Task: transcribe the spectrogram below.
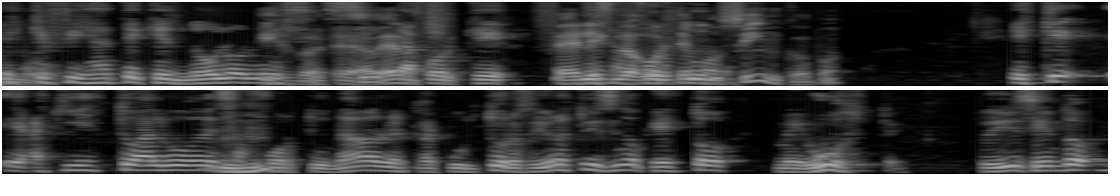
Es que, fíjate que no lo necesita porque... Félix los últimos cinco, pues. es que eh, aquí esto es algo desafortunado en nuestra cultura. O sea, yo no estoy diciendo que esto me guste, estoy diciendo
